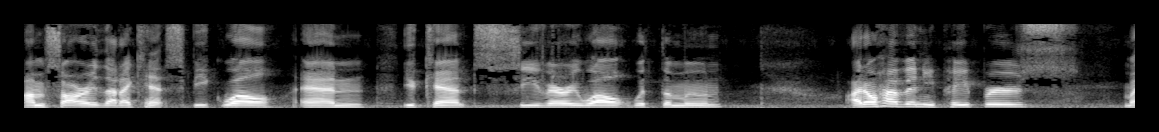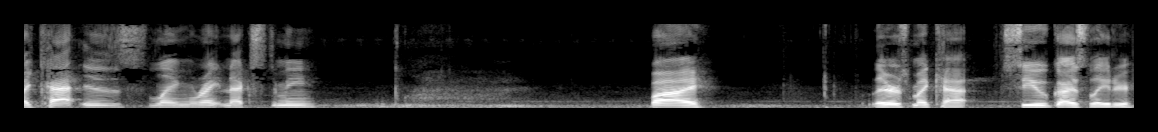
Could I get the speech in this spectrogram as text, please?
I'm sorry that I can't speak well and you can't see very well with the moon. I don't have any papers. My cat is laying right next to me. Bye. There's my cat. See you guys later.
